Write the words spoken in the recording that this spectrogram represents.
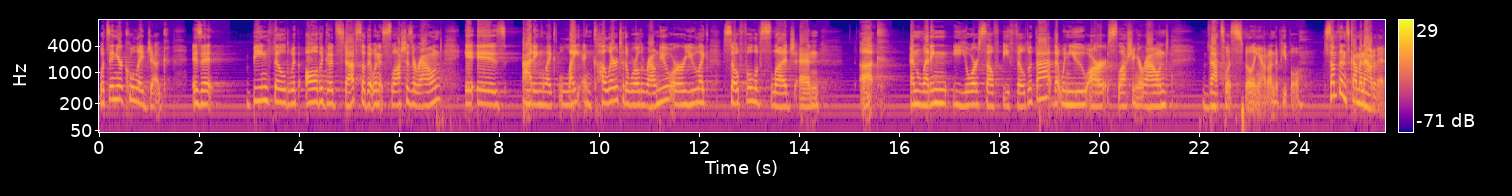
what's in your Kool Aid jug? Is it being filled with all the good stuff so that when it sloshes around, it is adding like light and color to the world around you, or are you like so full of sludge and uck and letting yourself be filled with that that when you are sloshing around, that's what's spilling out onto people? Something's coming out of it.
